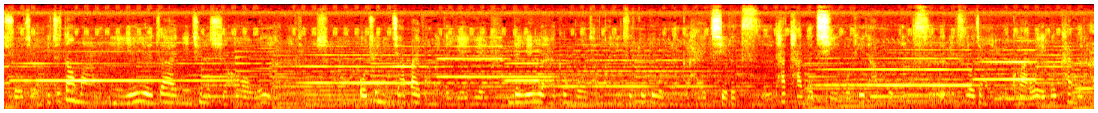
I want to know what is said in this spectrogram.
说着，你知道吗？爷爷在年轻的时候，我也很年轻的时候，我去你家拜访你的爷爷，你的爷爷还跟我常常一次就对我们两个还写了词，他弹了琴，我替他谱了词，每次都讲很愉快，我也会看着他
